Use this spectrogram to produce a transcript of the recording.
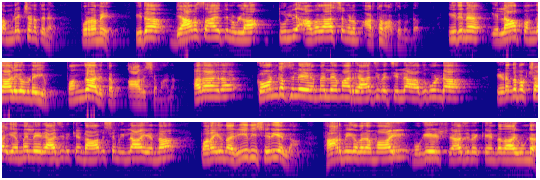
സംരക്ഷണത്തിന് പുറമേ ഇത് വ്യാവസായത്തിനുള്ള തുല്യ അവകാശങ്ങളും അർത്ഥമാക്കുന്നുണ്ട്. ഇതിന് എല്ലാ പങ്കാളികളുടെയും പങ്കാളിത്തം ആവശ്യമാണ്. അതായത് കോൺഗ്രസിലെ എം എൽ എമാർ രാജിവെച്ചില്ല. അതുകൊണ്ട് ഇടതുപക്ഷ എം എൽ എ രാജിവെക്കേണ്ട ആവശ്യമില്ല എന്ന് പറയുന്ന രീതി ശരിയല്ല. ധാർമ്മികപരമായി മുകേഷ് രാജിവെക്കേണ്ടതായുണ്ട്.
